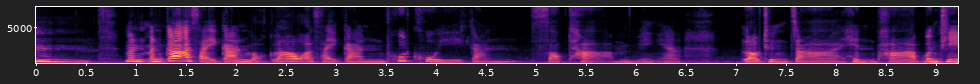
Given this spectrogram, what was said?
อืมมันมันก็อาศัยการบอกเล่าอาศัยการพูดคุยการสอบถามอย่างเงี้ยเราถึงจะเห็นภาพบางที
